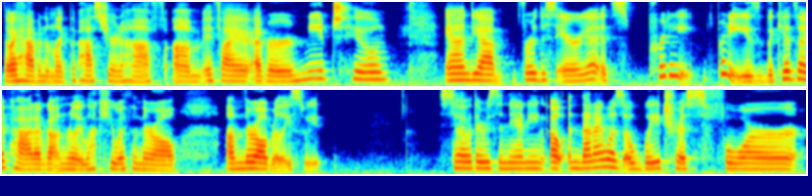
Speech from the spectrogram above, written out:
though I haven't in like the past year and a half, um, if I ever need to. And yeah, for this area, it's pretty pretty easy. The kids I've had, I've gotten really lucky with, and they're all um, they're all really sweet. So there was the nannying. Oh, and then I was a waitress for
